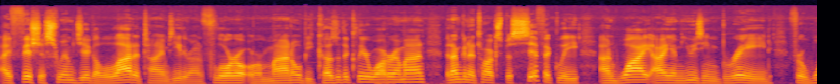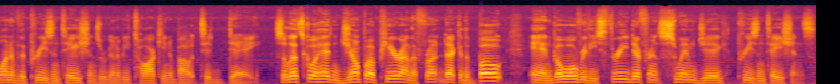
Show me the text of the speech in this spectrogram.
I fish a swim jig a lot of times either on fluoro or mono because of the clear water I'm on, but I'm going to talk specifically on why I am using braid for one of the presentations we're going to be talking about today. So let's go ahead and jump up here on the front deck of the boat and go over these three different swim jig presentations.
